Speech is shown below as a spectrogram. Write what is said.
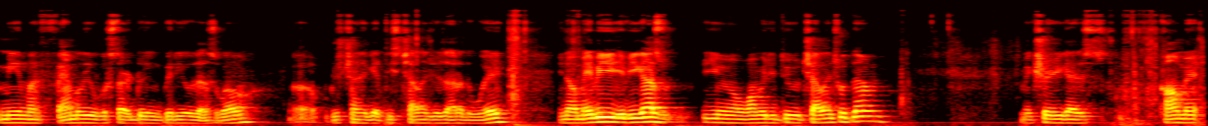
me and my family will start doing videos as well. Uh, just trying to get these challenges out of the way. You know, maybe if you guys, you know, want me to do a challenge with them, make sure you guys comment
